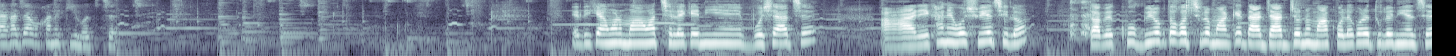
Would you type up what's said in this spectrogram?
দেখা যাক ওখানে কি হচ্ছে। এদিকে আমার মা আমার ছেলেকে নিয়ে বসে আছে। আর এখানে ও শুয়েছিল। তবে খুব বিরক্ত করছিল মাকে, তার যার জন্য মা কোলে করে তুলে নিয়েছে।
